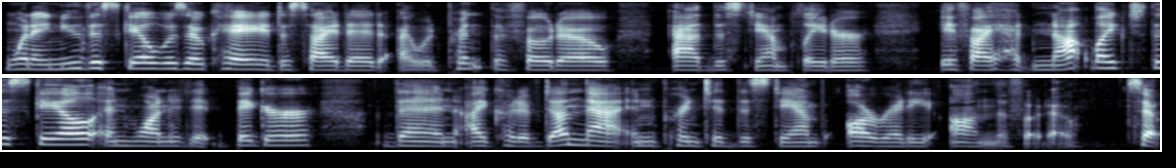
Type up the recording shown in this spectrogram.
When I knew the scale was okay, I decided I would print the photo, add the stamp later. If I had not liked the scale and wanted it bigger, then I could have done that and printed the stamp already on the photo. So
